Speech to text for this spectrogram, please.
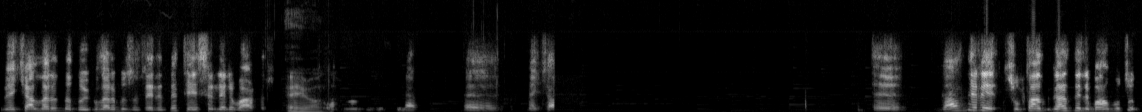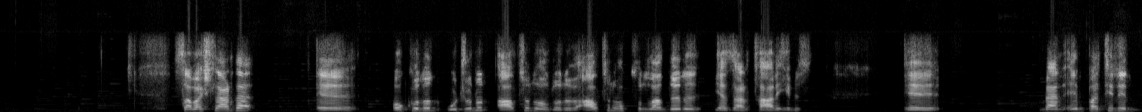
mekanların da duygularımız üzerinde tesirleri vardır. Eyvallah. Etkiler. E, mekan. E, Gazneli, Sultan Gazneli Mahmut'un savaşlarda e, okunun ucunun altın olduğunu ve altın ok kullandığını yazar tarihimiz. E, ben empatinin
